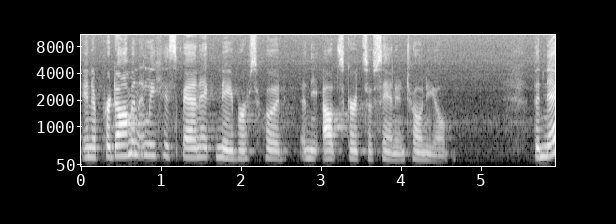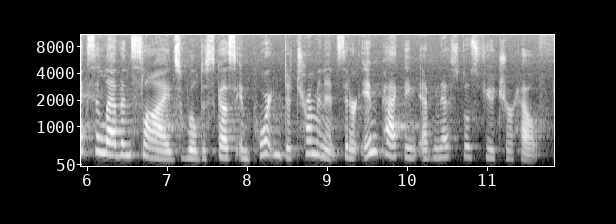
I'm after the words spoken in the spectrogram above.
in a predominantly Hispanic neighborhood in the outskirts of San Antonio. The next 11 slides will discuss important determinants that are impacting Ernesto's future health.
